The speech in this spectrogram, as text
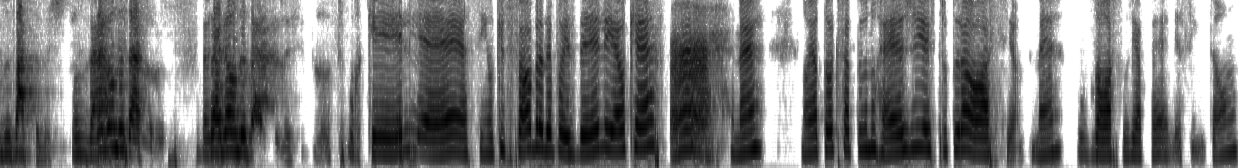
dos ácidos. Os dragão dos ácidos. Dragão, dragão dos ácidos. Porque ele é, assim, o que sobra depois dele é o que é, né? Não é à toa que Saturno rege a estrutura óssea, né? Os ossos e a pele, assim. Então,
